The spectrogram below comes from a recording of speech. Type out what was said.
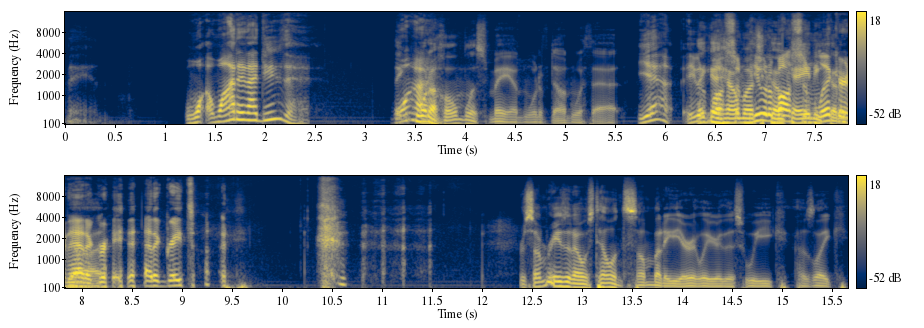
Man. Why, why did I do that? Think Why? what a homeless man would have done with that. Yeah, he would have bought some. He would have bought some liquor and had a great had a great time. For some reason I was telling somebody earlier this week, I was like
